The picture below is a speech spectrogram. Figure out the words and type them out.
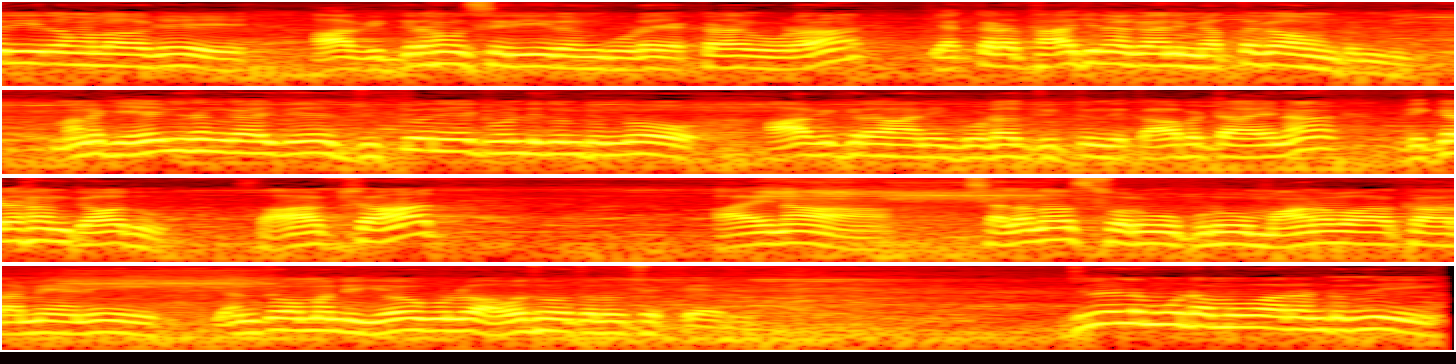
శరీరంలాగే ఆ విగ్రహం శరీరం కూడా ఎక్కడ కూడా ఎక్కడ తాకినా కానీ మెత్తగా ఉంటుంది. మనకి ఏ విధంగా అయితే జుట్టు అనేటువంటిది ఉంటుందో ఆ విగ్రహానికి కూడా జుట్టుంది కాబట్టి ఆయన విగ్రహం కాదు. సాక్షాత్ ఆయన చలన స్వరూపుడు మానవాకారమే అని ఎంతోమంది యోగులు అవధూతలు చెప్పారు. జిల్లెల మూడు అమ్మవారు అంటుంది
